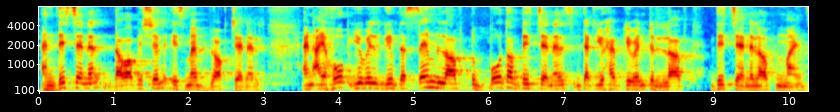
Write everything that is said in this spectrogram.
And this channel Dawa Official is my blog channel and I hope you will give the same love to both of these channels that you have given to love this channel of mine.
